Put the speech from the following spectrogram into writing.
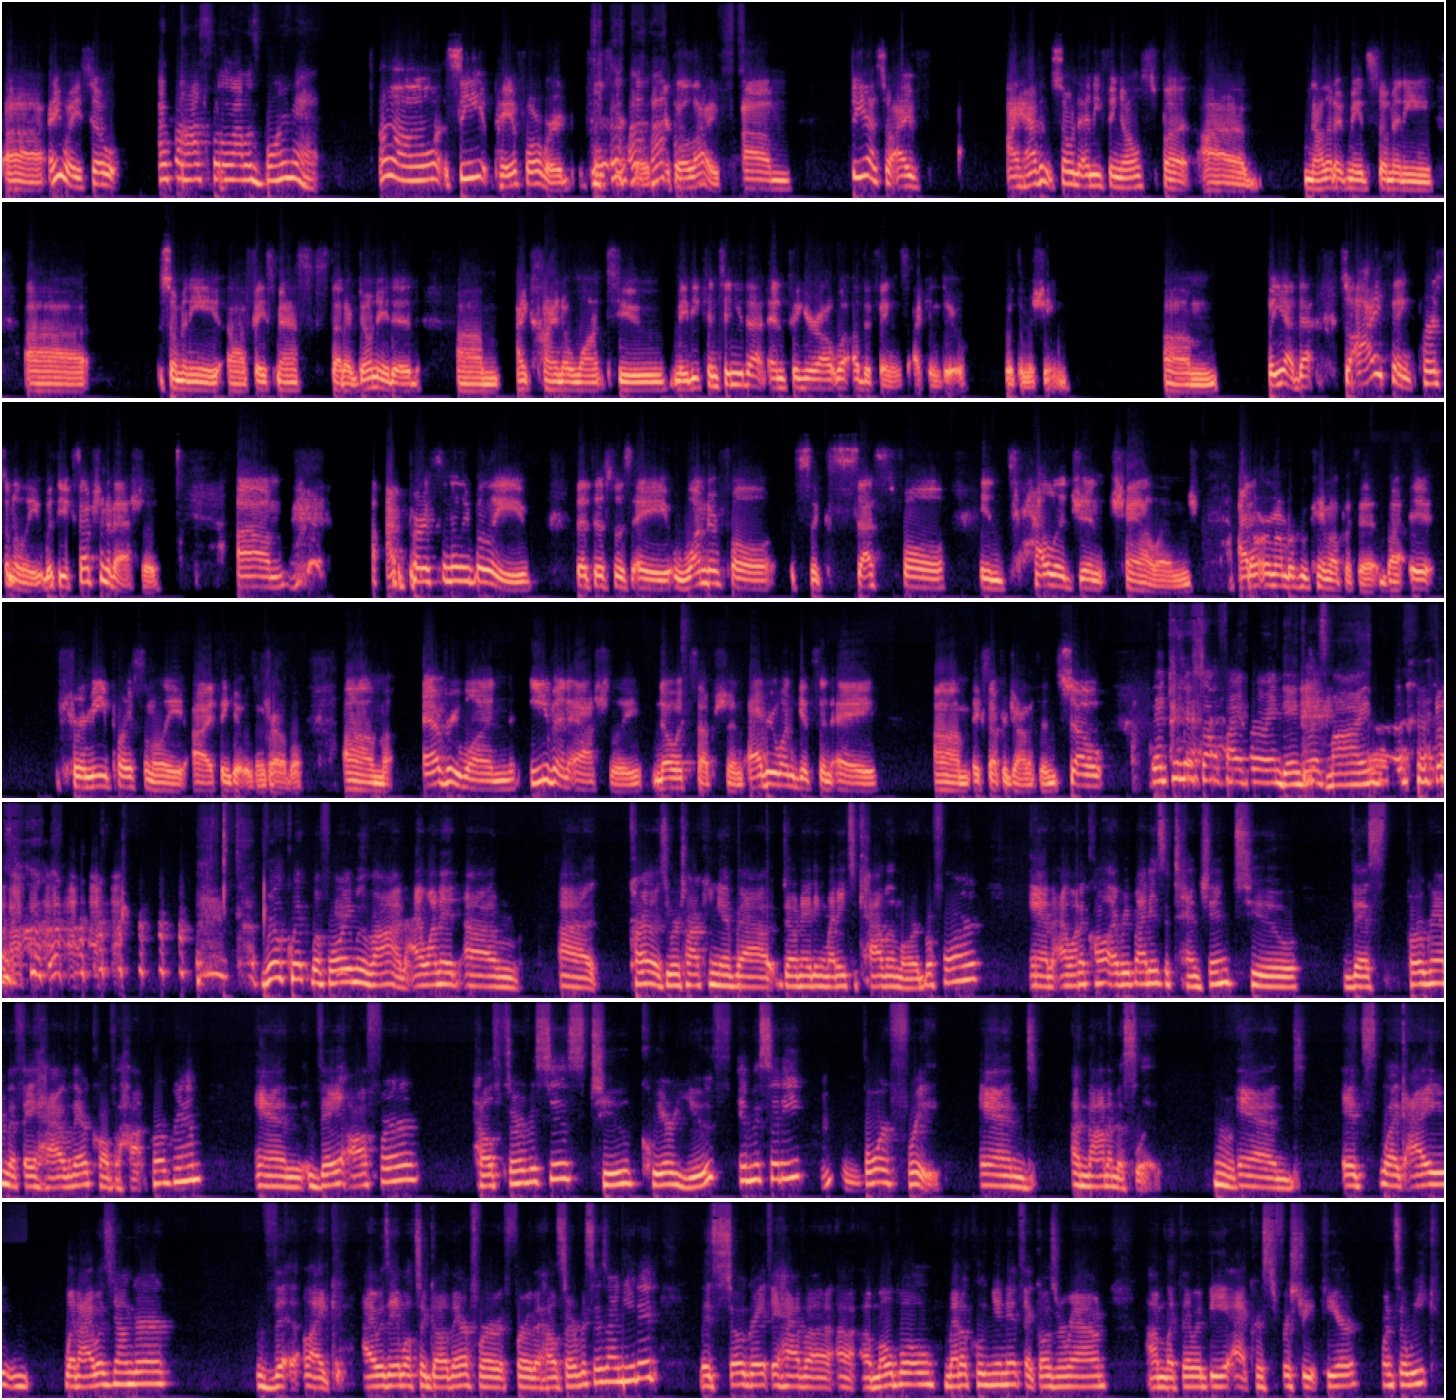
uh, anyway, so At the hospital I was born at. Oh, see, pay it forward, full circle, circle life. Um, so yeah, so I've I haven't sewn anything else, but uh, now that I've made so many uh, so many uh, face masks that I've donated, um, I kind of want to maybe continue that and figure out what other things I can do with the machine. Um, but yeah, that so I think personally, with the exception of Ashley, um, I personally believe that this was a wonderful, successful, intelligent challenge. I don't remember who came up with it, but it, for me personally, I think it was incredible. Um, everyone, even Ashley, no exception, everyone gets an A, um, except for Jonathan. So, Thank you, Michelle Pfeiffer and Dangerous Mind. Real quick before we move on, I wanted um, uh, Carlos. You were talking about donating money to Callen-Lorde before, and I want to call everybody's attention to this program that they have there called the Hot Program, and they offer health services to queer youth in the city Mm. for free and anonymously. Hmm. And it's like I, when I was younger, the, like I was able to go there for for the health services I needed. It's so great. They have a, a, a mobile medical unit that goes around. Um, like they would be at Christopher Street Pier once a week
